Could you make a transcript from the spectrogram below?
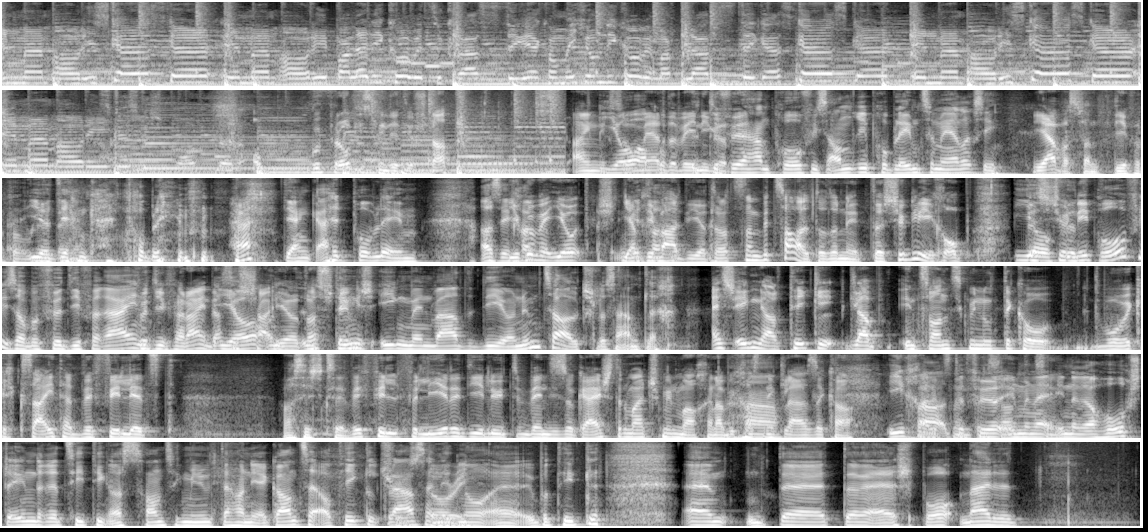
in meinem Audi, skr, skr, in meinem Audi, baller die Kurve zu krass, Digga, komm ich um die Kurve, mach Platz, Digga, skr, skr, in meinem Audi, skr, skr, in meinem Audi. Sportler, ob gut Profis findet ja statt. Eigentlich Ja, so mehr oder weniger. dafür haben Profis andere Probleme, zum ehrlich sein. Ja, was waren die für Probleme? Ja, die haben Geldproblem. Hä? Die haben Geldproblem. Also ich Ja, hab- ja, ja, die werden ja trotzdem bezahlt, oder nicht? Das ist schon gleich. Ob, das ja, ist für ja die nicht Profis, aber für die Vereine. für die Vereine, das ja, ist ja, das das Ding ist, irgendwann werden die ja nicht mehr bezahlt, schlussendlich. Es ist irgendein Artikel, glaube in 20 Minuten gekommen, wo wirklich gesagt hat, wie viel jetzt. Was ist gesehen? Wie viel verlieren die Leute, wenn sie so Geistermatch mitmachen? Aber ich habe es nicht gelesen. gehabt. Ich habe dafür in gewesen. in einer hochstehenden Zeitung als 20 Minuten habe ich einen ganzen Artikel True gelesen, story. nicht nur äh, Übertitel. Ähm, der, der äh, Sport, nein, der,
